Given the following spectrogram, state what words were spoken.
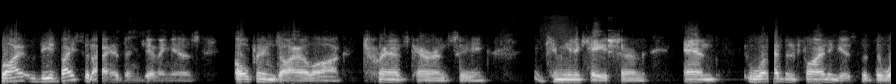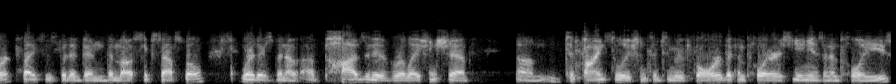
Well, I, the advice that I have been giving is open dialogue, transparency, communication, and what I've been finding is that the workplaces that have been the most successful, where there's been a, a positive relationship um, to find solutions and to move forward with employers, unions, and employees,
